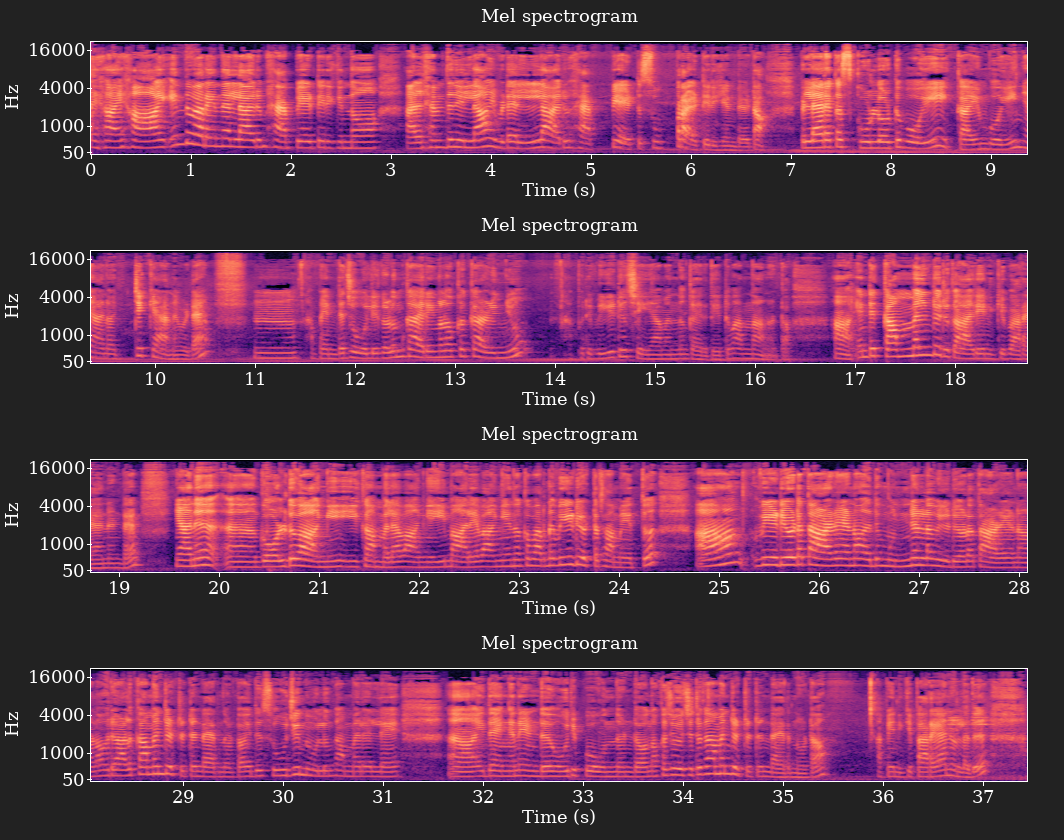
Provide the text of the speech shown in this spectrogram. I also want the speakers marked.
Speaker 1: Hi hi hi എന്ത് പറയുന്ന? എല്ലാവരും ഹാപ്പി ആയിട്ടിരിക്കുന്നോ. അലഹമില്ല ഇവിടെ എല്ലാവരും ഹാപ്പി ആയിട്ട് സൂപ്പർ ആയിട്ടിരിക്കുന്നുണ്ട് കേട്ടോ. പിള്ളേരൊക്കെ സ്കൂളിലോട്ട് പോയി ഇക്കായും പോയി. ഞാൻ ഒറ്റയ്ക്കാണ് ഇവിടെ. അപ്പൊ എന്റെ ജോലികളും കാര്യങ്ങളൊക്കെ കഴിഞ്ഞു. ഒരു വീഡിയോ ചെയ്യാമെന്നും കരുതിയിട്ട് വന്നാണ് കേട്ടോ ആ എന്റെ കമ്മലിന്റെ ഒരു കാര്യം എനിക്ക് പറയാനുണ്ട്. ഞാൻ ഗോൾഡ് വാങ്ങി ഈ കമ്മല വാങ്ങി ഈ മാല വാങ്ങി എന്നൊക്കെ പറഞ്ഞ് വീഡിയോ ഇട്ട സമയത്ത് ആ വീഡിയോയുടെ താഴെയാണോ അതിന്റെ മുന്നുള്ള വീഡിയോയുടെ താഴെയാണോ ഒരാൾ കമന്റ് ഇട്ടിട്ടുണ്ടായിരുന്നു കേട്ടോ ഇത് സൂചി നൂലും കമ്മലല്ലേ? ഇത് എങ്ങനെയുണ്ട്? ഊരി പോകുന്നുണ്ടോ? എന്നൊക്കെ ചോദിച്ചിട്ട് കമന്റ് ഇട്ടിട്ടുണ്ടായിരുന്നു കേട്ടോ അപ്പൊ എനിക്ക് പറയാനുള്ളത്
